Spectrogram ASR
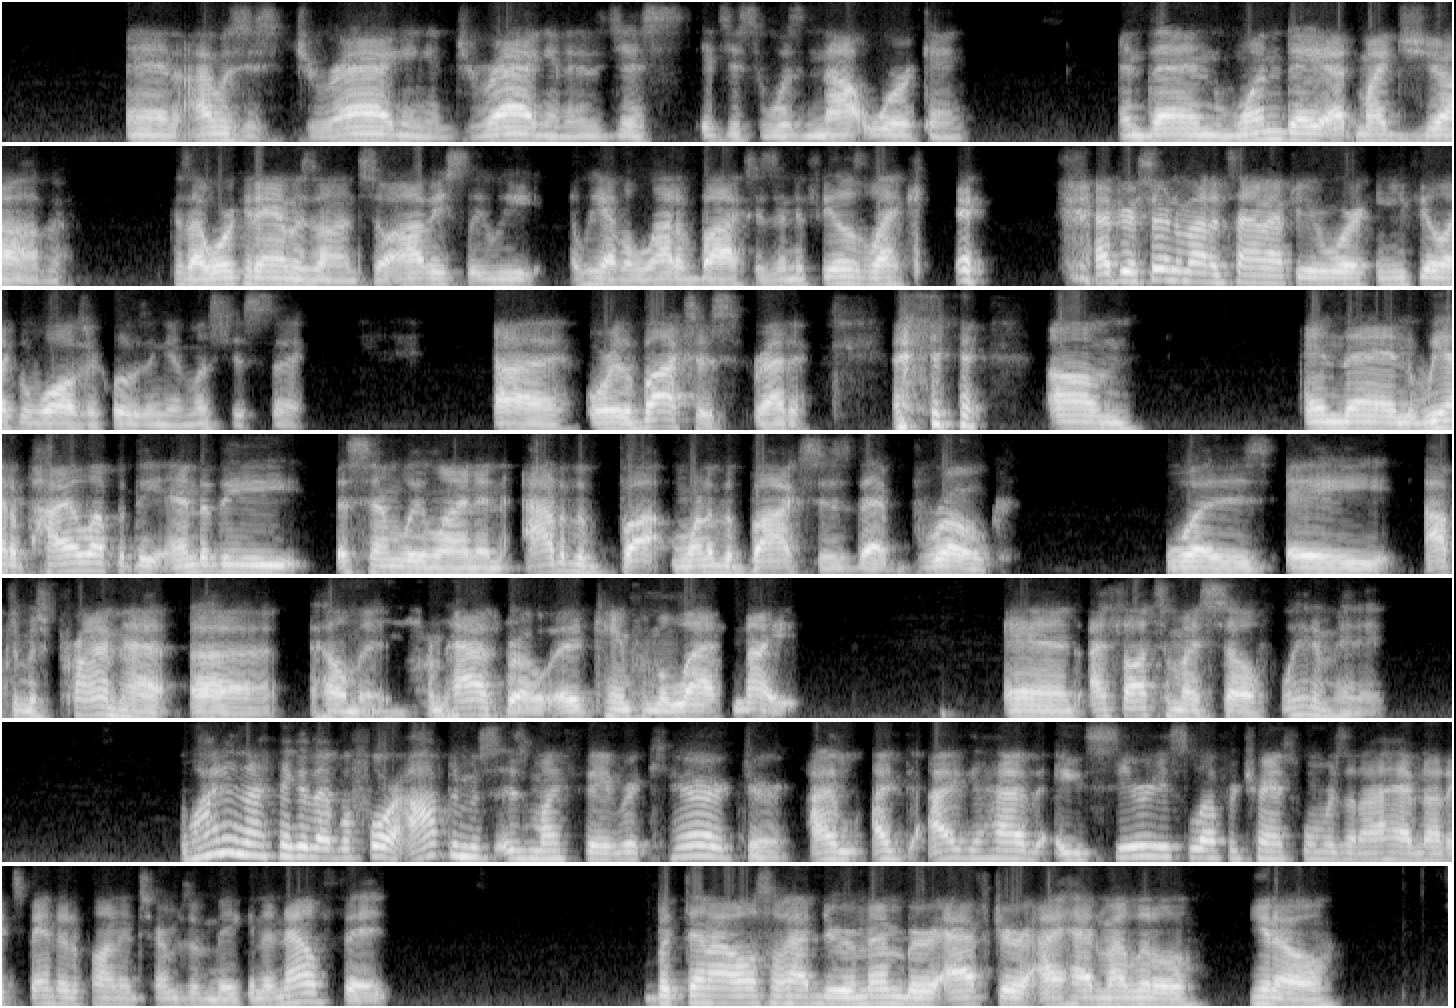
And I was just dragging and dragging, and it just it just was not working. And then one day at my job, because I work at Amazon, so obviously we we have a lot of boxes, and it feels like after a certain amount of time after you're working, you feel like the walls are closing in. Let's just say, uh, or the boxes rather. um, and then we had a pile up at the end of the assembly line, and out of the bo- one of the boxes that broke was a Optimus Prime hat uh, helmet from Hasbro. It came from the last night, and I thought to myself, "Wait a minute." Why didn't I think of that before? Optimus is my favorite character. I, I I have a serious love for Transformers that I have not expanded upon in terms of making an outfit. But then I also had to remember after I had my little, you know,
